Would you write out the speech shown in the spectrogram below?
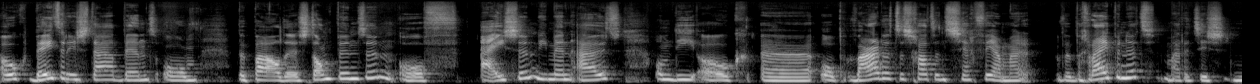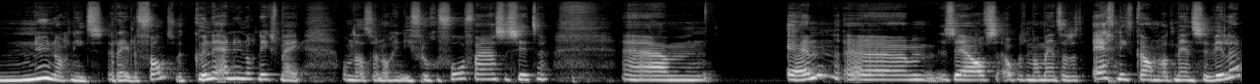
ook beter in staat bent om bepaalde standpunten of eisen die men uit, om die ook op waarde te schatten en te zeggen van ja, maar we begrijpen het, maar het is nu nog niet relevant. We kunnen er nu nog niks mee, omdat we nog in die vroege voorfase zitten. Ehm, en ehm, zelfs op het moment dat het echt niet kan wat mensen willen,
